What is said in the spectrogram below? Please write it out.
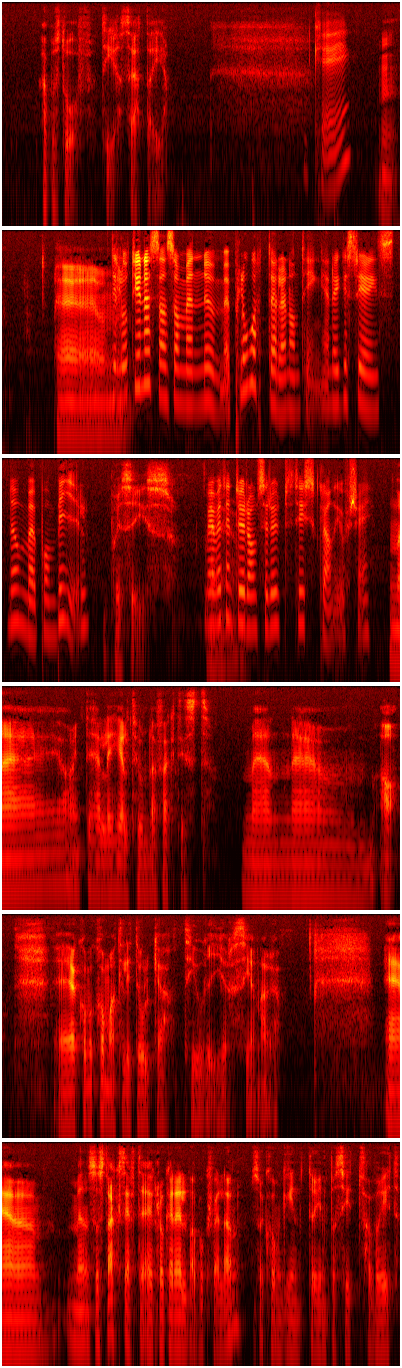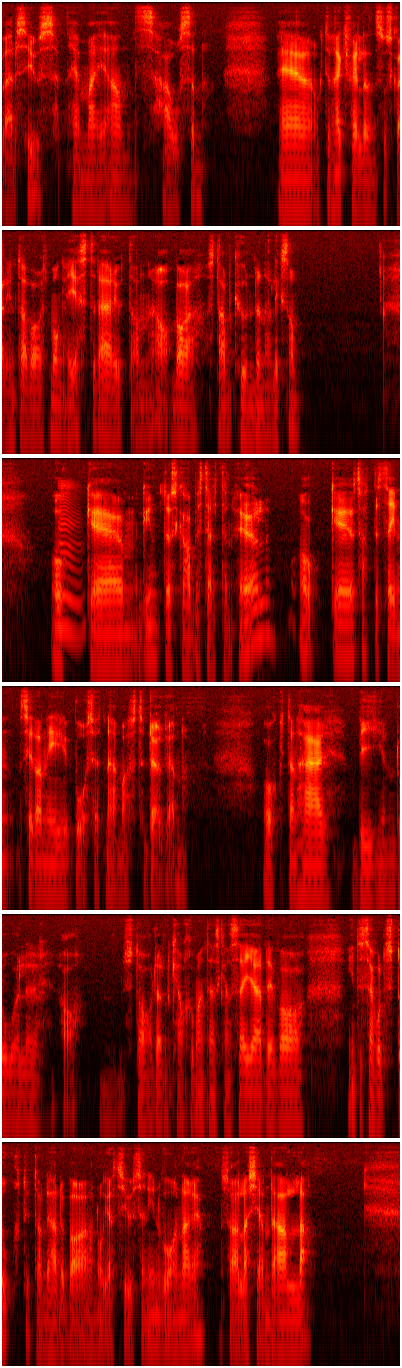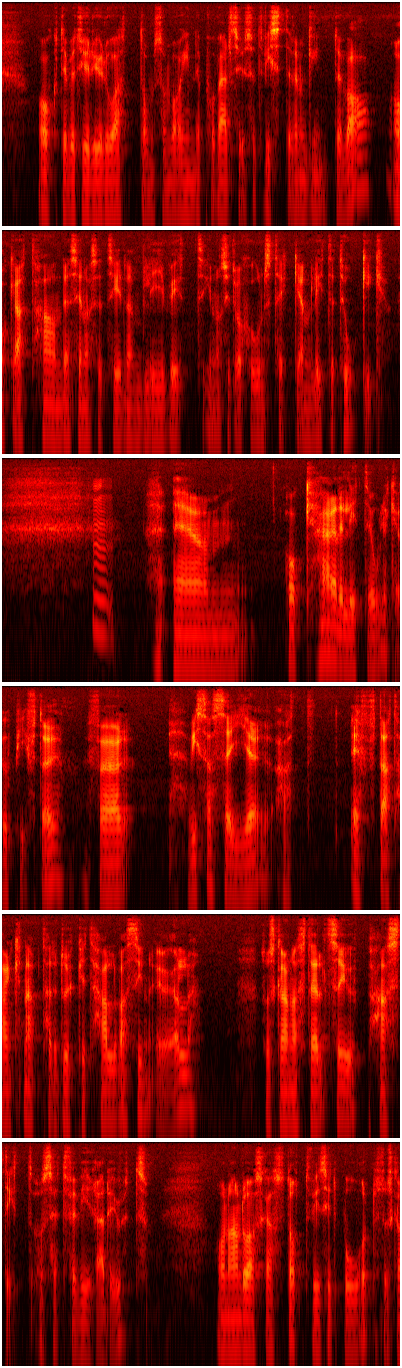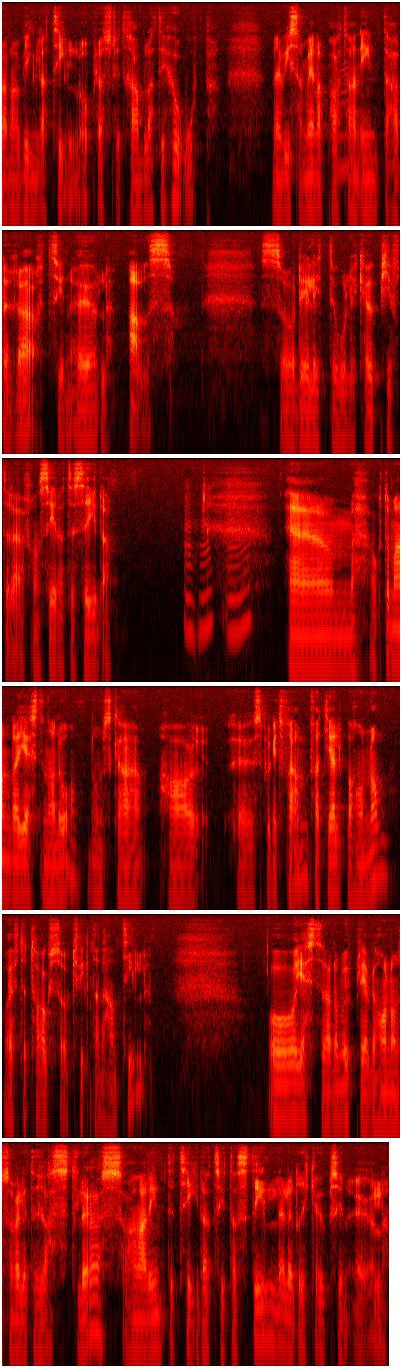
apostrof T-Z-E. Okej. Okay. Mm. Um, det låter ju nästan som en nummerplåt eller någonting. En registreringsnummer på en bil. Precis. Men jag vet inte hur de ser ut i Tyskland i och för sig. Nej, jag har inte heller helt hundra faktiskt. Men eh, ja, eh, jag kommer komma till lite olika teorier senare. Men så strax efter klockan 11 på kvällen så kom Günther in på sitt favoritvärdshus hemma i Anshausen. Eh, och den här kvällen så ska det inte ha varit många gäster där utan ja, bara stamkunderna liksom. Och mm. eh, Günther ska ha beställt en öl och eh, satte sig sedan i båset närmast dörren. Och den här byn då eller ja staden kanske man inte ens kan säga det var inte särskilt stort utan det hade bara några tusen invånare. Så alla kände alla. Och det betyder ju då att de som var inne på värdshuset visste vem Günther var och att han den senaste tiden blivit inom situationstecken lite tokig. Mm. Um, och här är det lite olika uppgifter. För vissa säger att efter att han knappt hade druckit halva sin öl så ska han ha ställt sig upp hastigt och sett förvirrad ut. Och när han då ska ha stått vid sitt bord så ska han ha vinglat till och plötsligt ramlat ihop. Men vissa menar på att han inte hade rört sin öl alls. Så det är lite olika uppgifter där från sida till sida. Mm -hmm. mm. Ehm, och de andra gästerna då, de ska ha eh, sprungit fram för att hjälpa honom och efter ett tag så kvicknade han till. Och gästerna de upplevde honom som väldigt rastlös och han hade inte tid att sitta still eller dricka upp sin öl.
